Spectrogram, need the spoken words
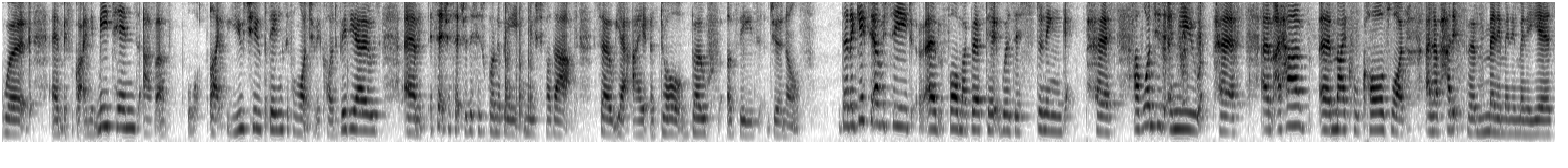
work. Um, if I've got any meetings, I've like YouTube things if I want to record videos, um, etc, etc. This is going to be news for that. So yeah, I adore both of these journals. Then a gift I received um, for my birthday was this stunning purse. I've wanted a new purse. Um, I have a Michael Kors one and I've had it for many, many, many years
